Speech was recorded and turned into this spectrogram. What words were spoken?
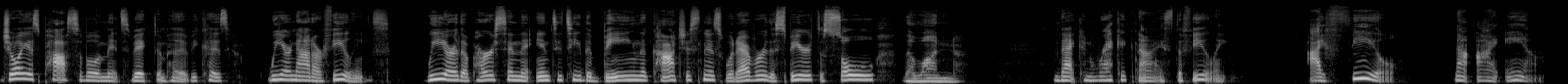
Joy is possible amidst victimhood because we are not our feelings. We are the person, the entity, the being, the consciousness, whatever, the spirit, the soul, the one that can recognize the feeling. I feel, not I am.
